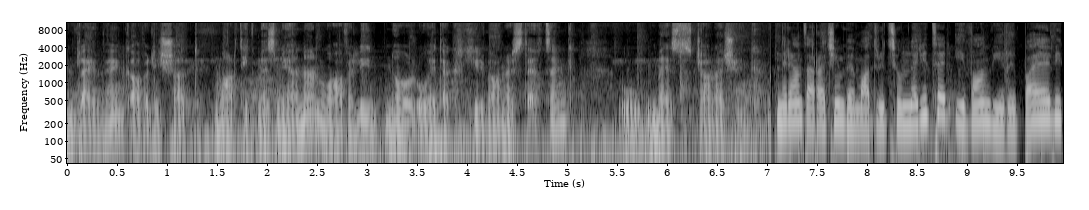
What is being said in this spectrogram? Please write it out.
ընդլայնվենք, ավելի շատ մարդիկ մեզ միանան ու ավելի նոր ու հետաքրքիր բաներ ստեղծենք ու մեզ ճանաչենք։ Նրանց առաջին բեմադրություններից էր Իվան Վիրիպաևի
